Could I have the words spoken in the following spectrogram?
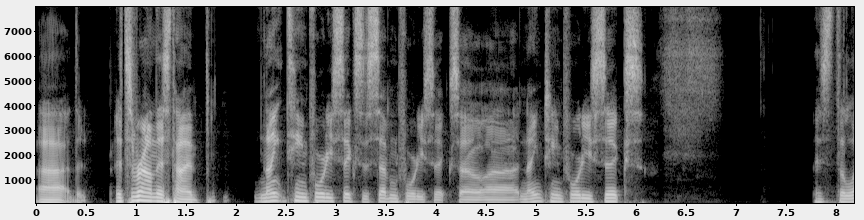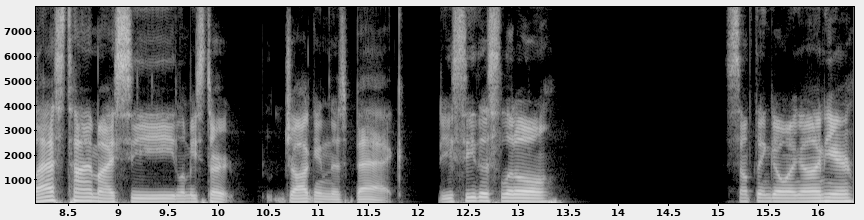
Uh, it's around this time. 1946 is 746. So uh, 1946 is the last time I see. Let me start jogging this back. Do you see this little something going on here?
